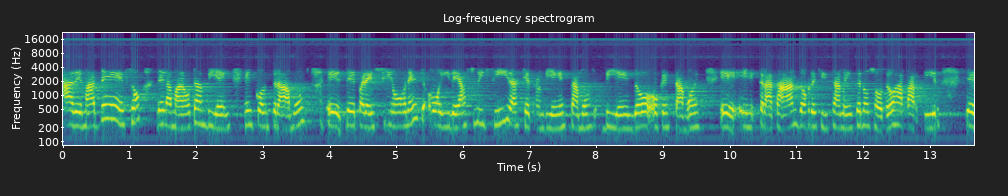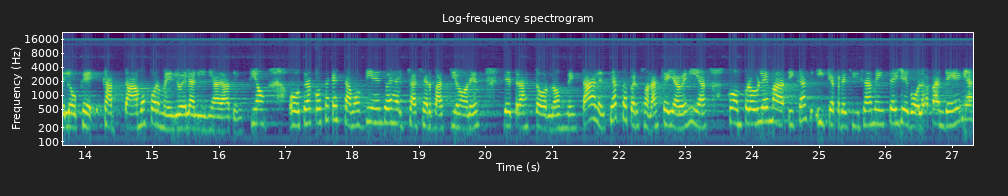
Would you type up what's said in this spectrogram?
además de eso, de la mano también encontramos eh, depresiones o ideas suicidas que también estamos viendo o que estamos eh, eh, tratando precisamente nosotros a partir de lo que captamos por medio de la línea de atención. Otra cosa que estamos viendo es exacerbaciones de trastornos mentales, ¿cierto? Personas que ya venían con problemáticas y que precisamente llegó la pandemia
